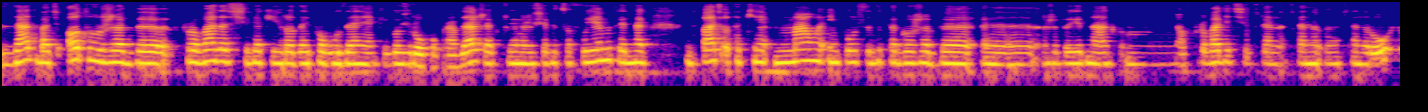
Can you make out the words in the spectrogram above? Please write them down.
zadbać o to, żeby wprowadzać się w jakiś rodzaj pobudzenia jakiegoś ruchu, prawda? Że jak czujemy, że się wycofujemy, to jednak dbać o takie małe impulsy do tego, żeby, żeby jednak mm, no, wprowadzić się w ten, w, ten, w ten ruch.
